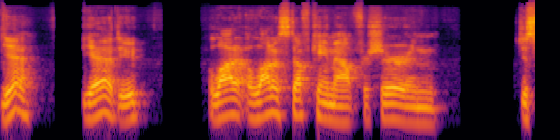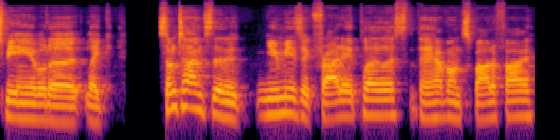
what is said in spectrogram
Yeah. Yeah, dude. A lot of a lot of stuff came out for sure and just being able to like sometimes the new music Friday playlist that they have on Spotify,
